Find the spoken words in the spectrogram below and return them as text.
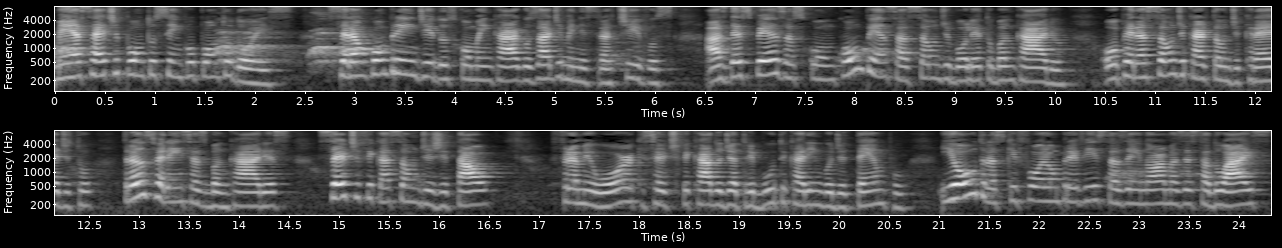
67.5.2 Serão compreendidos como encargos administrativos as despesas com compensação de boleto bancário, operação de cartão de crédito, transferências bancárias, certificação digital, framework, certificado de atributo e carimbo de tempo e outras que foram previstas em normas estaduais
